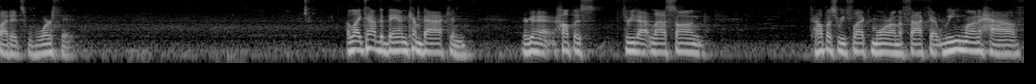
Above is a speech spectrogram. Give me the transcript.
but it's worth it. I'd like to have the band come back, and they're going to help us through that last song to help us reflect more on the fact that we want to have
